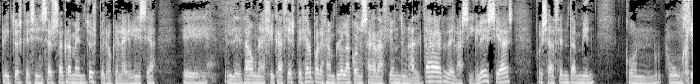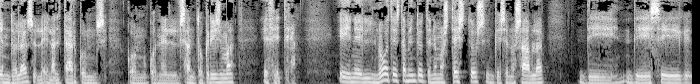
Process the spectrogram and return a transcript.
ritos que sin ser sacramentos, pero que la Iglesia eh, le da una eficacia especial, por ejemplo, la consagración de un altar, de las iglesias, pues se hacen también con ungiéndolas, el altar con, con, el Santo Crisma, etcétera. En el Nuevo Testamento tenemos textos en que se nos habla de, ese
